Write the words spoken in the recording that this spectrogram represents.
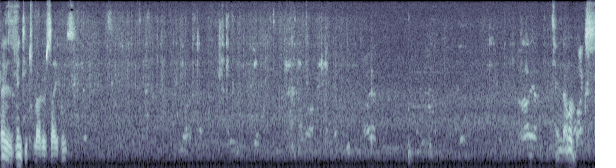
That is vintage motorcycles. Ten dollar bucks.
